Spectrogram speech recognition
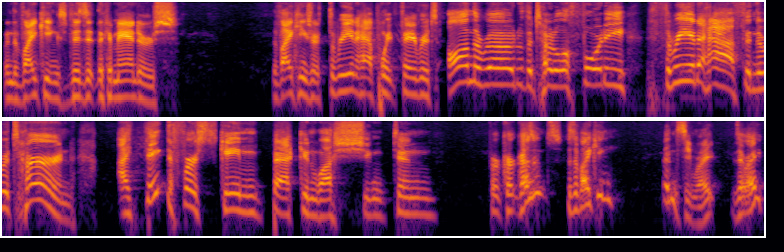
when the Vikings visit the Commanders. The Vikings are three and a half point favorites on the road with a total of 40, three and a half in the return. I think the first game back in Washington for Kirk Cousins as a Viking. Doesn't seem right. Is that right?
